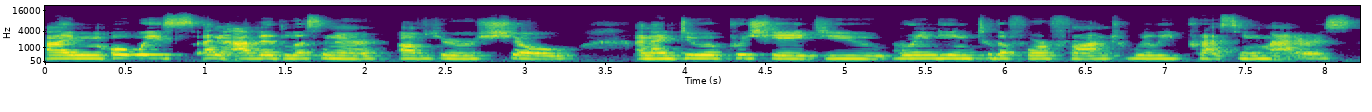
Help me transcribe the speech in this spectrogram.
I'm always an avid listener of your show, and I do appreciate you bringing to the forefront really pressing matters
